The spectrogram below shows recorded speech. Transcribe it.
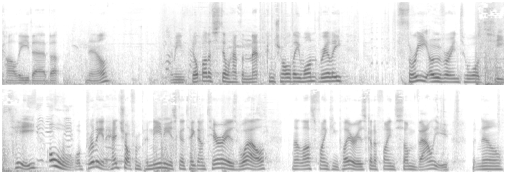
Carly there. But now, I mean, Built Butter still have the map control they want, really three over in towards CT. Oh, a brilliant headshot from Panini is going to take down Terry as well. And that last flanking player is going to find some value. But now,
